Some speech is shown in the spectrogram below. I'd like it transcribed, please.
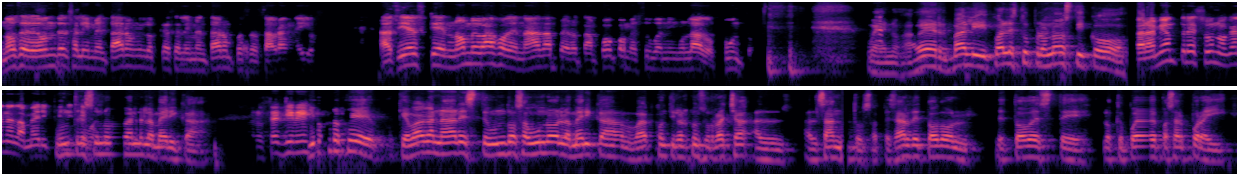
No sé de dónde se alimentaron y los que se alimentaron, pues lo sabrán ellos. Así es que no me bajo de nada, pero tampoco me subo a ningún lado, punto. Bueno, a ver, Vali, ¿cuál es tu pronóstico? Para mí un 3-1 gana el América. Un 3-1 gana el América. Para usted, Jimmy. Yo creo que, que va a ganar este un 2 a 1, el América va a continuar con su racha al, al Santos, a pesar de todo, de todo este, lo que puede pasar por ahí.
